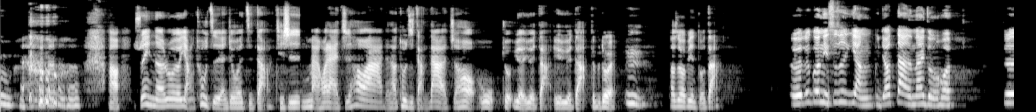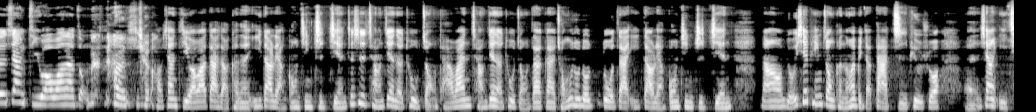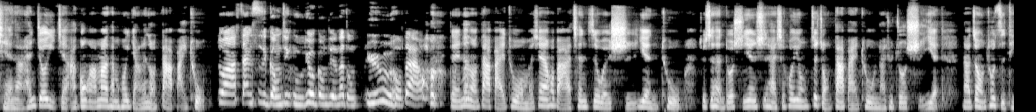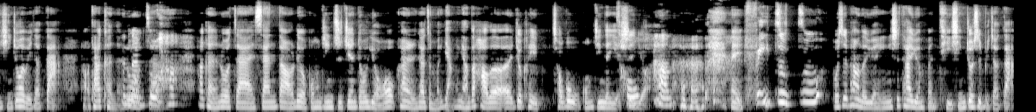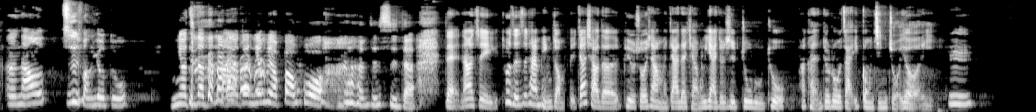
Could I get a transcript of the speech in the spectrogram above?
好，所以呢，如果有养兔子的人就会知道，其实你买回来之后啊，等到兔子长大了之后，哦，就越来越大，越来越大，对不对？嗯，到最后变多大？呃，如果你是养比较大的那一种的话，就是像吉娃娃那种大小，好像吉娃娃大小，可能一到两公斤之间，这是常见的兔种。台湾常见的兔种大概宠物兔都落在一到两公斤之间。然后有一些品种可能会比较大只，譬如说，嗯，像以前啊，很久以前，阿公阿妈他们会养那种大白兔，对啊，三四公斤、五六公斤的那种，哟，好大哦。对，那种大白兔，我们现在会把它称之为实验兔，就是很多实验室还是会用这种大白兔拿去做实验。那这种兔子体型就会比较大，然后它可能落在 它可能落在三到六公斤之间都有哦，看人家怎么养，养的好的呃就可以超过五公斤的也是超有。胖，哎，肥猪猪，不是胖的原因是它原本体型就是比较大。嗯，然后脂肪又多，你有知道脂肪又多，你又没有抱过，真是的。对，那所以兔子是看品种，比较小的，譬如说像我们家的小乌鸦就是侏儒兔，它可能就落在一公斤左右而已。嗯，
